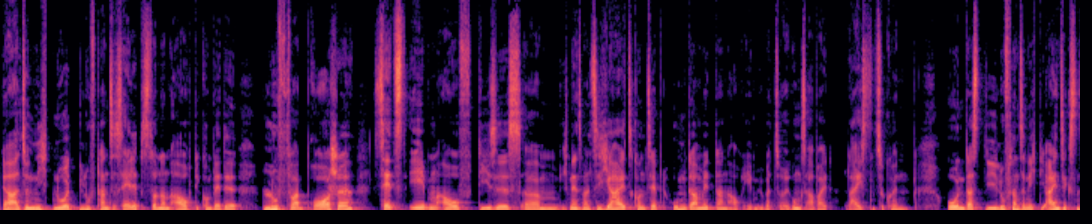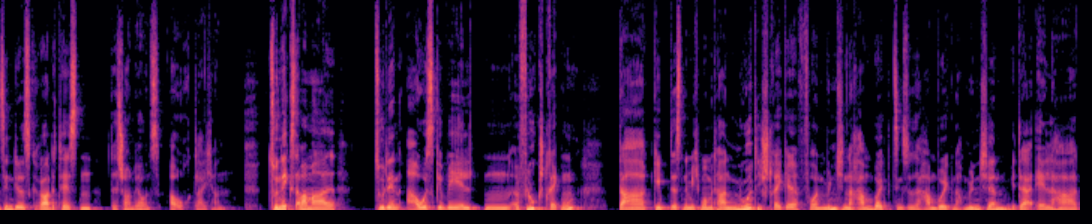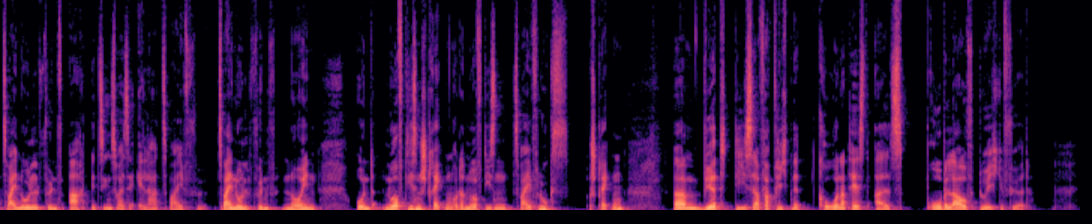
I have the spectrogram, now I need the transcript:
Ja, also nicht nur die Lufthansa selbst, sondern auch die komplette Luftfahrtbranche setzt eben auf dieses, ähm, ich nenne es mal Sicherheitskonzept, um damit dann auch eben Überzeugungsarbeit leisten zu können. Und dass die Lufthansa nicht die einzigsten sind, die das gerade testen, das schauen wir uns auch gleich an. Zunächst aber mal zu den ausgewählten äh, Flugstrecken. Da gibt es nämlich momentan nur die Strecke von München nach Hamburg bzw. Hamburg nach München mit der LH 2058 bzw. LH 2059. Und nur auf diesen Strecken oder nur auf diesen zwei Flugstrecken ähm, wird dieser verpflichtende Corona-Test als Probelauf durchgeführt.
